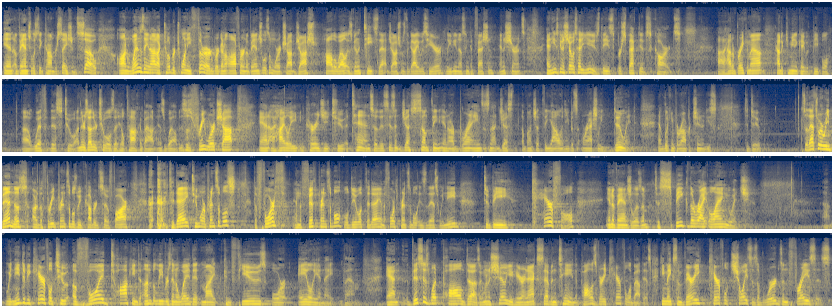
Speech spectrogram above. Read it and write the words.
in evangelistic conversations. So, on Wednesday night, October 23rd, we're going to offer an evangelism workshop. Josh Hollowell is going to teach that. Josh was the guy who was here leading us in confession and assurance. And he's going to show us how to use these perspectives cards, uh, how to break them out, how to communicate with people uh, with this tool. And there's other tools that he'll talk about as well. But this is a free workshop, and I highly encourage you to attend. So this isn't just something in our brains, it's not just a bunch of theology, but something we're actually doing and looking for opportunities to do. So that's where we've been. Those are the three principles we've covered so far. today, two more principles. The fourth and the fifth principle we'll deal with today. And the fourth principle is this we need to be careful in evangelism to speak the right language. Uh, we need to be careful to avoid talking to unbelievers in a way that might confuse or alienate them. And this is what Paul does. I'm going to show you here in Acts 17 that Paul is very careful about this. He makes some very careful choices of words and phrases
